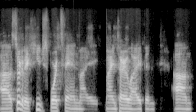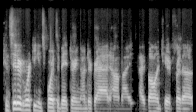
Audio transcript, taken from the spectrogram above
uh, sort of a huge sports fan my, my entire life. And um, considered working in sports a bit during undergrad. Um, I, I, volunteered for the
